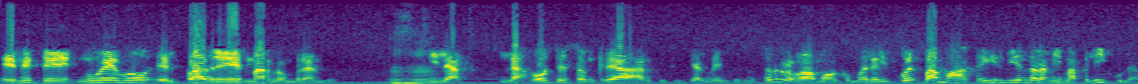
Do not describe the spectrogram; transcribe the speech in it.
en este nuevo el padre es Marlon Brando? Y las voces son creadas artificialmente. Nosotros vamos a comer el vamos a seguir viendo la misma película.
